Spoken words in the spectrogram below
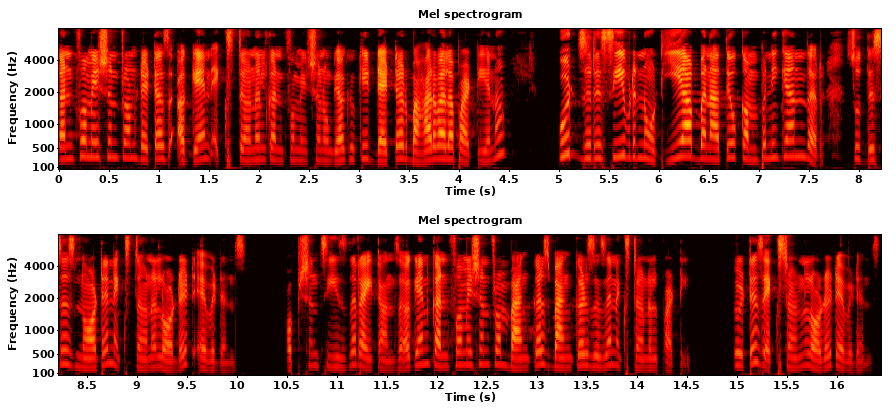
confirmation from debtors again external confirmation हो गया क्योंकि डेटर बाहर वाला पार्टी है ना गुड्स रिसीव्ड नोट ये आप बनाते हो कंपनी के अंदर? So this is not an external audit evidence option C is the right answer again confirmation from bankers bankers is an external party so it is external audit evidence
